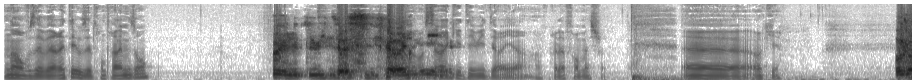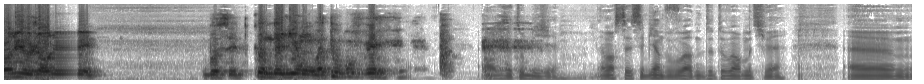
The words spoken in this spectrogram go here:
Non, vous avez arrêté, vous êtes rentré à la maison il était 8h, 6h30. C'est vrai qu'il était 8h hier, après la formation. Euh, ok. Aujourd'hui, aujourd'hui. Bosser comme des lions, on va tout bouffer. Ah, vous êtes obligé. D'abord, c'est bien de, vous voir, de te voir motivé. Euh,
